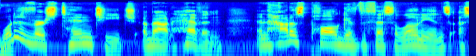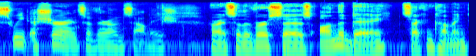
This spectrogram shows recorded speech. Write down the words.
What does verse 10 teach about heaven? And how does Paul give the Thessalonians a sweet assurance of their own salvation? All right, so the verse says, On the day, second coming,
